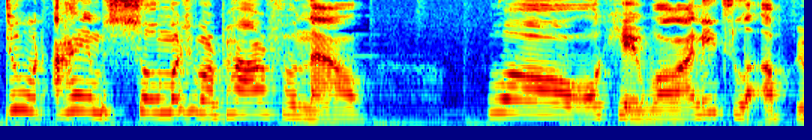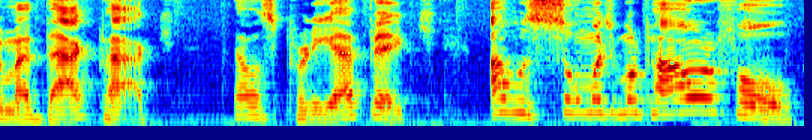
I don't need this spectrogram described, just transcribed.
Dude, I am so much more powerful now. Whoa, okay, well, I need to upgrade my backpack. That was pretty epic. I was so much more powerful.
